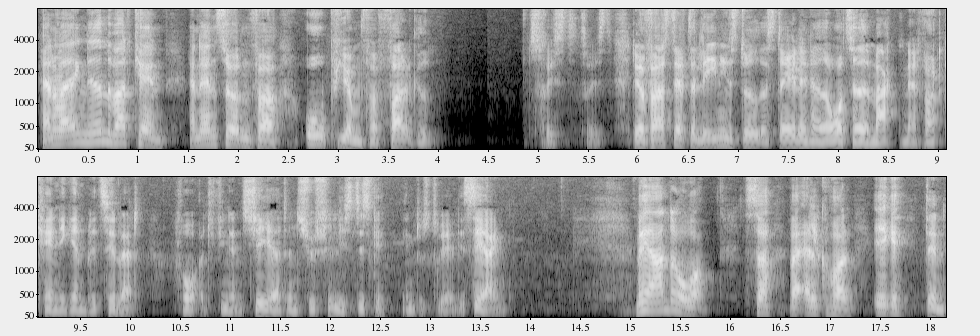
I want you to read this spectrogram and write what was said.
Han var ikke nede med vodkaen. Han anså den for opium for folket. Trist, trist. Det var først efter Lenins død, da Stalin havde overtaget magten, at vodkaen igen blev tilladt for at finansiere den socialistiske industrialisering. Med andre ord, så var alkohol ikke den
